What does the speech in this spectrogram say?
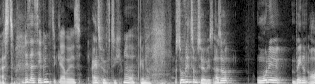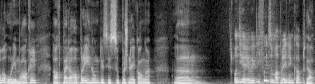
Passt. Das ist sehr günstig, glaube ich. Ist. 1,50. Ja. Genau. So viel zum Service. Also ohne Wenn und Aber, ohne Makel. Auch bei der Abrechnung, das ist super schnell gegangen. Ähm, Und die hat ja wirklich viel zum Abrechnen gehabt. ja.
